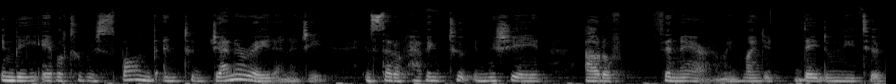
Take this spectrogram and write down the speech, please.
in being able to respond and to generate energy instead of having to initiate out of thin air. I mean, mind you, they do need to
